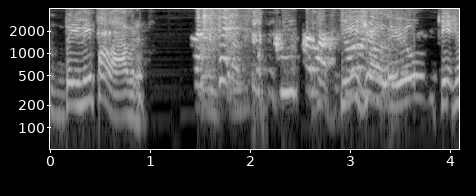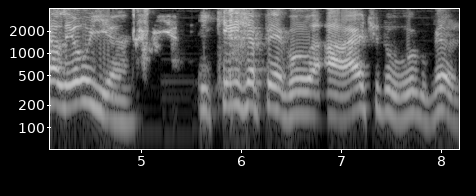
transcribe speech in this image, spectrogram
Não tem nem palavras. Quem já leu, quem já leu o Ian? E quem já pegou a arte do Hugo, meu,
